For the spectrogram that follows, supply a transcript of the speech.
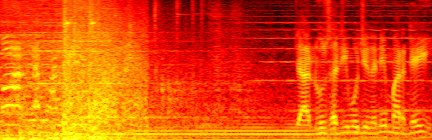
ਮਾਰ ਤੇ ਪੱਲੀ ਜਾਨੂ ਸਜੀ ਮੁਝੀ ਤਾਂ ਨਹੀਂ ਮਰ ਗਈ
